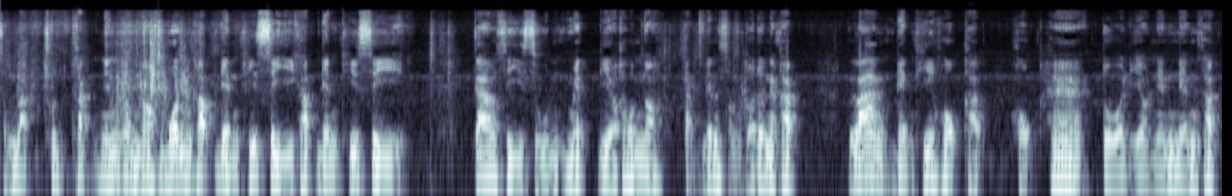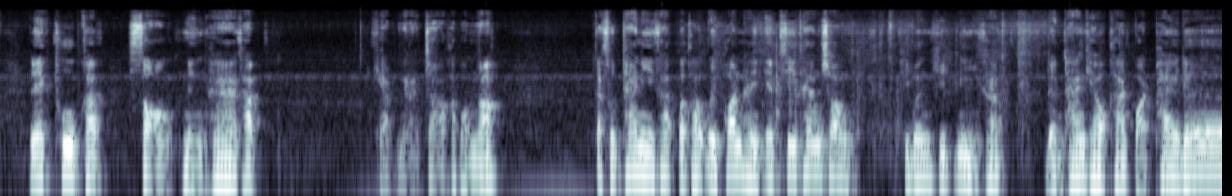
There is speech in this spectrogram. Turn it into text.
สำหรับชุดคัดเน้นครับเนาะบนครับเด่นที่สี่ครับเด่นที่สี่ 940 เม็ดเดียวครับผมเนาะตัดเล่น 2 ตัวด้วยนะครับ ล่างเด่นที่ 6 ครับ 65 ตัวเดียวเน้นๆครับ เลขทูบครับ 215 ครับ แคปหน้าจอครับผมเนาะกระสุดท่านี้ครับประกอบอวยพรให้เอฟซีทางช่องที่เบิ้งคลิปนี้ครับ เดินทางแคล้วคลาดปลอดภัยเด้อ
